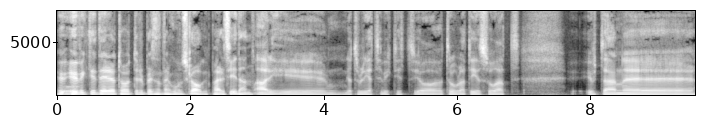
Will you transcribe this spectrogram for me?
Hur, Och- hur viktigt är det att ha ett representationslag på här sidan? Ja, det är, jag tror det är jätteviktigt. Jag tror att det är så att utan, eh,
